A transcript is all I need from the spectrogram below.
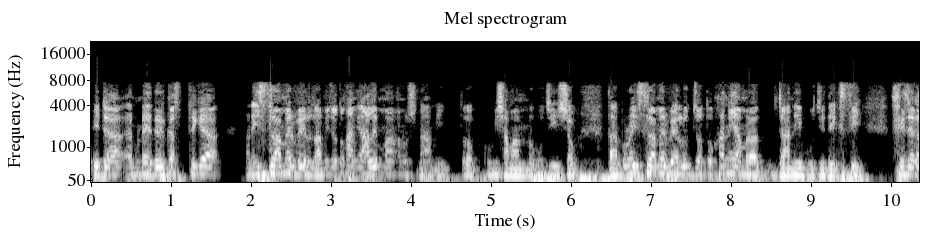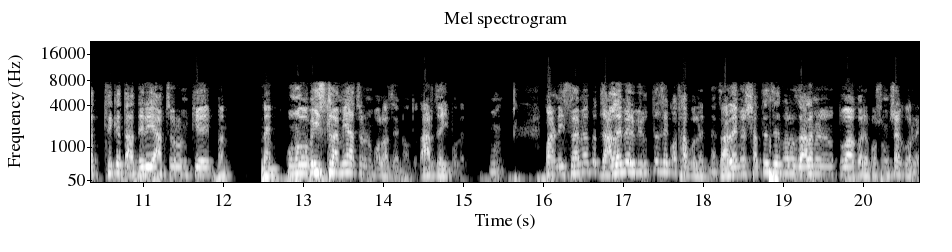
এটা মানে এদের কাছ থেকে মানে ইসলামের ভ্যালু আমি যতখানি আলেম মানুষ না, আমি তো খুবই সামান্য বুঝি এইসব। তারপরে ইসলামের ভ্যালু যতখানি আমরা জানি, বুঝি, দেখছি, সে জায়গা থেকে তাদের এই আচরণকে মানে কোনোভাবে ইসলামী আচরণ বলা যায় না আর যাই বলেন। হুম? কারণ ইসলামে জালেমের বিরুদ্ধে যে কথা বলেন না, জালেমের সাথে যে ধরো জালেমের দোয়া করে, প্রশংসা করে,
